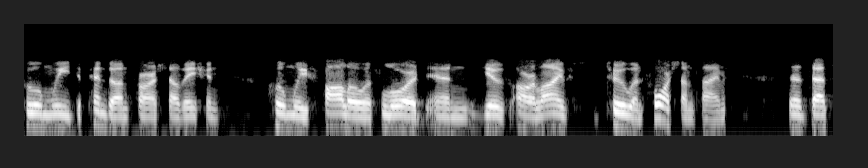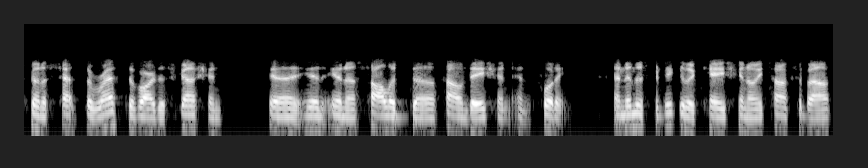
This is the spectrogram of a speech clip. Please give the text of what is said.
whom we depend on for our salvation, whom we follow as Lord and give our lives to and for sometimes? That that's going to set the rest of our discussion uh, in, in a solid uh, foundation and footing. And in this particular case, you know, he talks about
